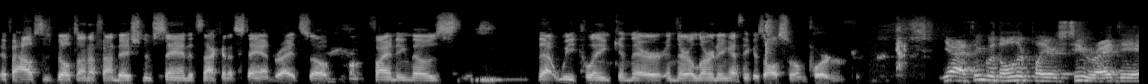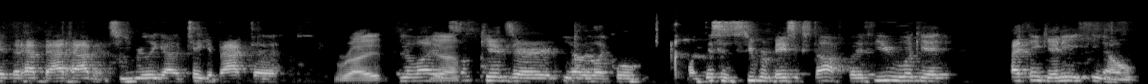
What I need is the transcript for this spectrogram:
if a house is built on a foundation of sand, it's not going to stand, right? So finding those that weak link in their in their learning, I think, is also important. Yeah, I think with older players too, right? They that have bad habits, you really got to take it back to. Right. And a lot Yeah. some kids are, you know, they're like, well, like this is super basic stuff. But if you look at, I think any, you know,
